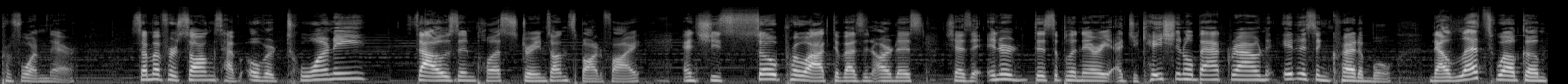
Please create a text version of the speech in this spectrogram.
performed there. Some of her songs have over 20,000 plus streams on Spotify, and she's so proactive as an artist. She has an interdisciplinary educational background. It is incredible. Now let's welcome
